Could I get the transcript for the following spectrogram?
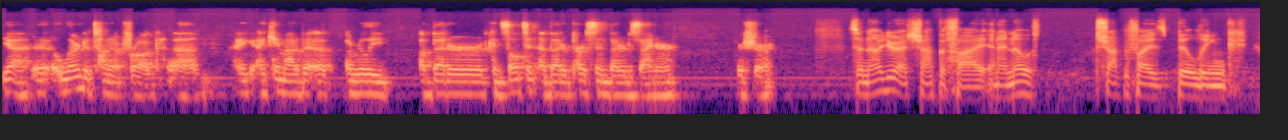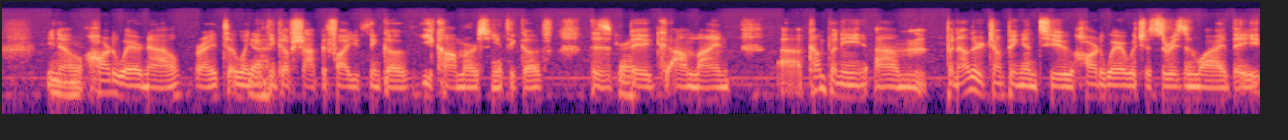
yeah, I learned a ton at Frog. Um, I, I, came out of it a, a really a better consultant, a better person, better designer, for sure. So now you're at Shopify, and I know Shopify is building you know mm-hmm. hardware now right when yeah. you think of shopify you think of e-commerce and you think of this right. big online uh, company um, but now they're jumping into hardware which is the reason why they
